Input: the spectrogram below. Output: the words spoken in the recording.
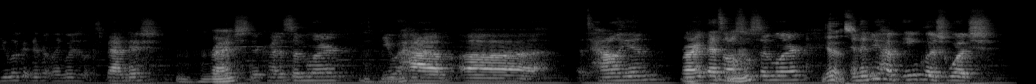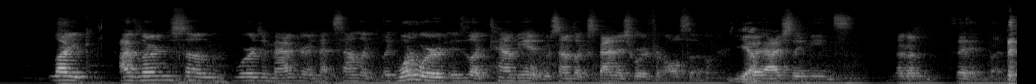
you look at different languages like Spanish, Mm-hmm. French, they're kind of similar. You have uh, Italian, right? That's also similar. yes, And then you have English, which, like, I've learned some words in Mandarin that sound like like one word is like tambien, which sounds like Spanish word for also. Yeah. But it actually means I'm not gonna say it, but.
